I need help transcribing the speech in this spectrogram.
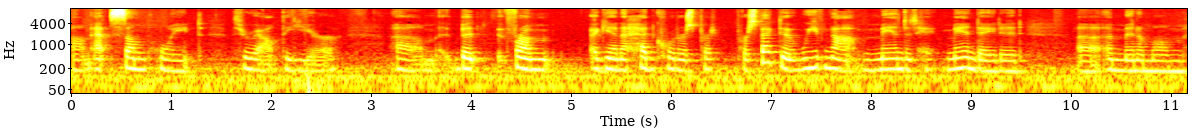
um, at some point throughout the year. Um, but from again a headquarters per- perspective, we've not mandata- mandated uh, a minimum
